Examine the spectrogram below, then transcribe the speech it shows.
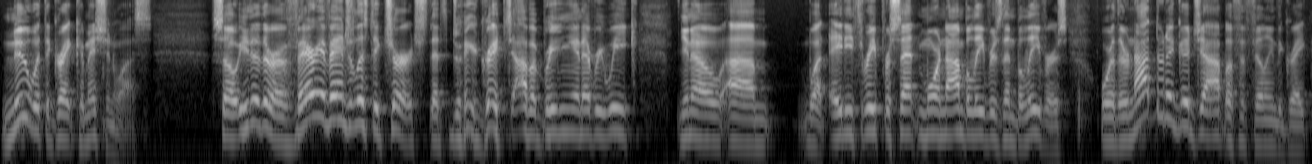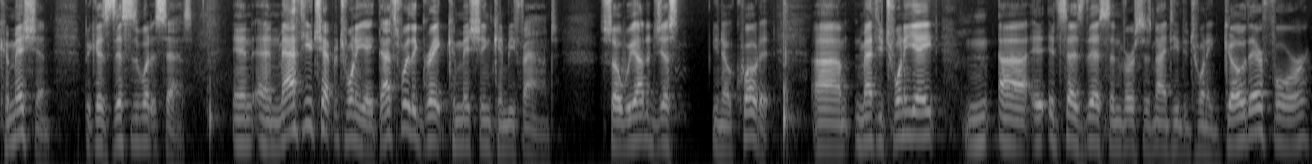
knew what the Great Commission was. So either they're a very evangelistic church that's doing a great job of bringing in every week, you know, um, what, 83% more non believers than believers, or they're not doing a good job of fulfilling the Great Commission, because this is what it says. In, in Matthew chapter 28, that's where the Great Commission can be found. So we ought to just, you know, quote it. Um, Matthew 28, uh, it, it says this in verses 19 to 20 Go therefore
